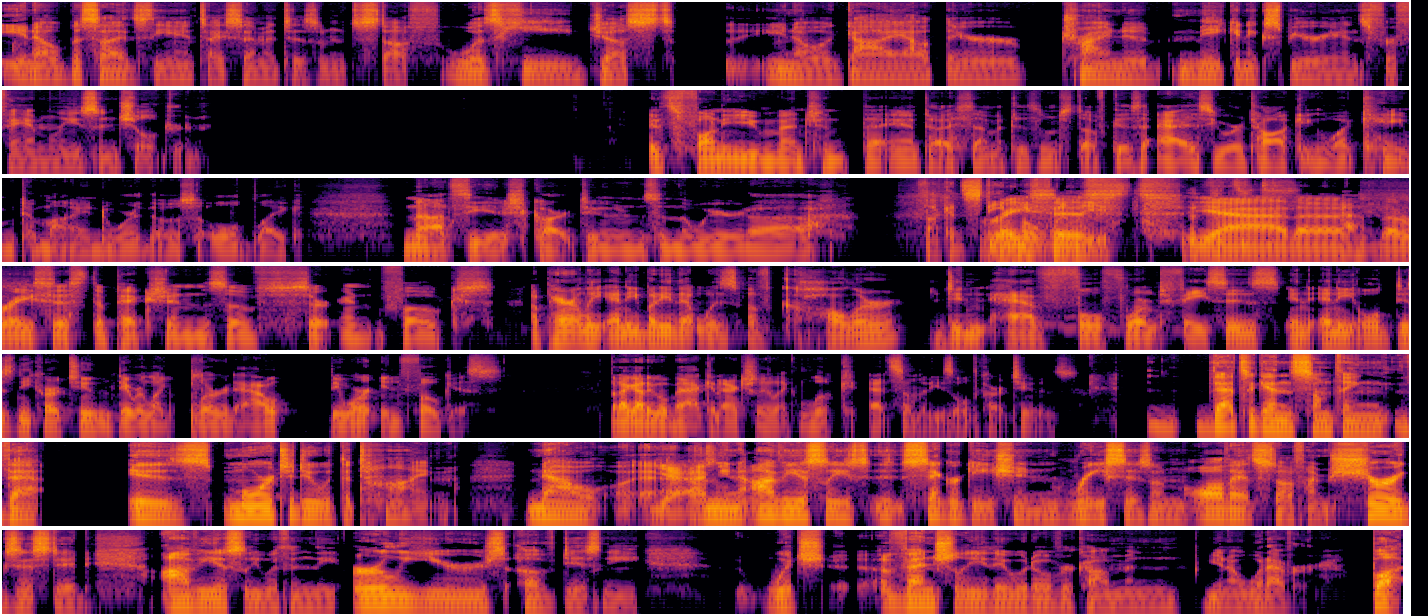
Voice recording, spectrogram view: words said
you know, besides the anti-Semitism stuff, was he just, you know, a guy out there trying to make an experience for families and children? It's funny you mentioned the anti Semitism stuff because as you were talking, what came to mind were those old, like, Nazi ish cartoons and the weird, uh, Fucking Steamboat racist. yeah, the, the racist depictions of certain folks. Apparently, anybody that was of color didn't have full formed faces in any old Disney cartoon. They were like blurred out. They weren't in focus. But I got to go back and actually like look at some of these old cartoons. that's again something that is more to do with the time. Now, Yeah, I mean, obviously, segregation, racism, all that stuff, I'm sure existed, obviously, within the early years of Disney, which eventually they would overcome and, you know, whatever. But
